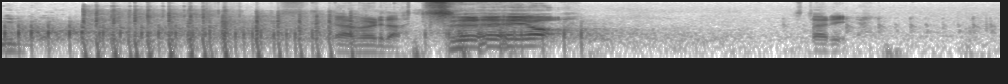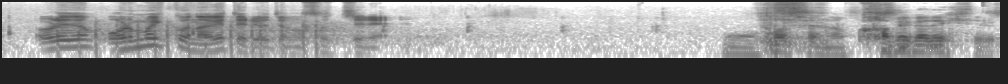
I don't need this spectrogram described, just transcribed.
見るか。いや無理だ。強っ。二人。俺でも俺も一個投げてるよでもそっちに。もう確かに壁ができてる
